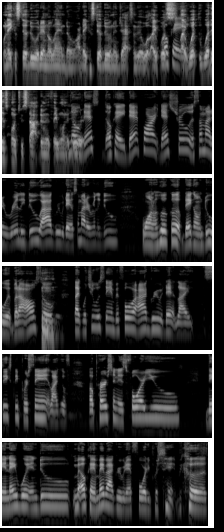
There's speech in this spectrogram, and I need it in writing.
when they can still do it in Orlando or they can still do it in Jacksonville. What, like, what's like what? What is going to stop them if they want to do it? No, that's okay. That part, that's true. If somebody really do, I agree with that. If somebody really do want to hook up, they gonna do it. But I also Mhm. like what you were saying before. I agree with that. Like sixty percent. Like if a person is for you, then they wouldn't do. ma- Okay, maybe I agree with that forty percent because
